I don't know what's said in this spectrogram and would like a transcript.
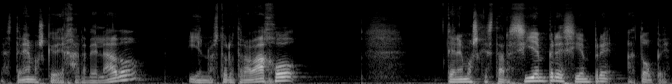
las tenemos que dejar de lado y en nuestro trabajo tenemos que estar siempre, siempre a tope.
